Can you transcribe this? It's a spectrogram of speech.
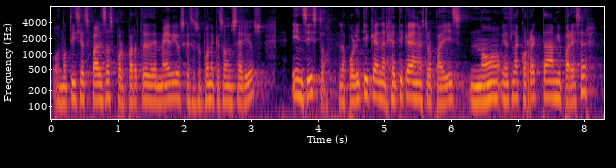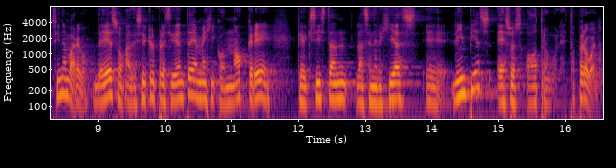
o noticias falsas por parte de medios que se supone que son serios. Insisto, la política energética de nuestro país no es la correcta a mi parecer. Sin embargo, de eso a decir que el presidente de México no cree que existan las energías eh, limpias, eso es otro boleto. Pero bueno,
